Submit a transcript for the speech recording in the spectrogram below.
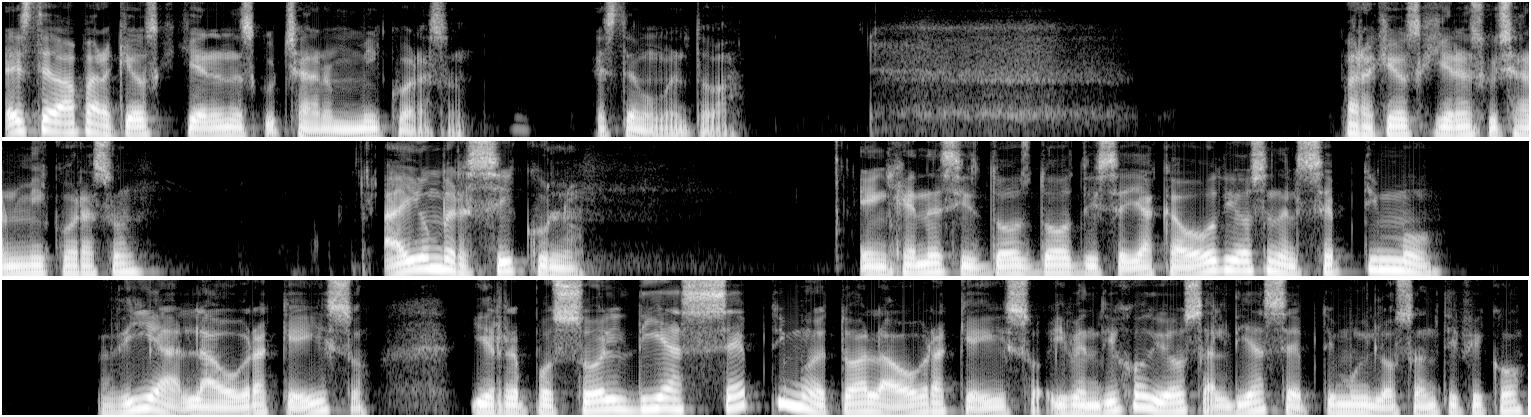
este va para aquellos que quieren escuchar mi corazón. Este momento va. Para aquellos que quieren escuchar mi corazón. Hay un versículo en Génesis 2.2 dice, y acabó Dios en el séptimo día la obra que hizo, y reposó el día séptimo de toda la obra que hizo, y bendijo Dios al día séptimo y lo santificó,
